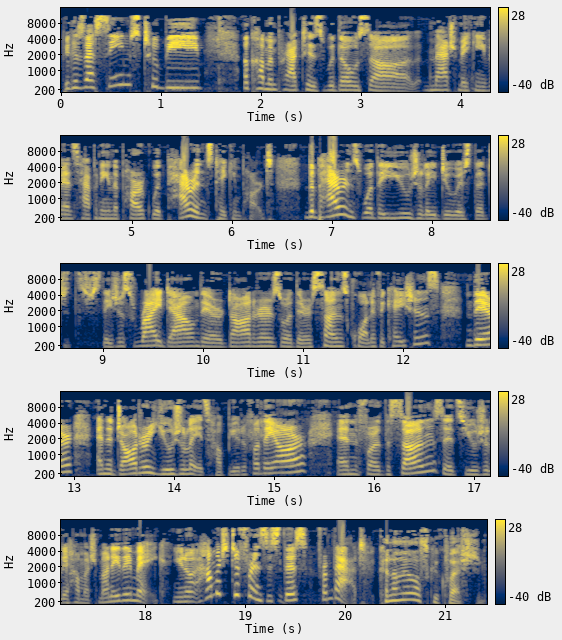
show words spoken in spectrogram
Because that seems to be a common practice with those uh, matchmaking events happening in the park with parents taking part. The parents, what they usually do is that they just write down their daughters or their sons' qualifications there and the daughter, usually it's how beautiful they are. And for the sons, it's usually how much money they make. You know, how much difference is this from that? Can I ask a question?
